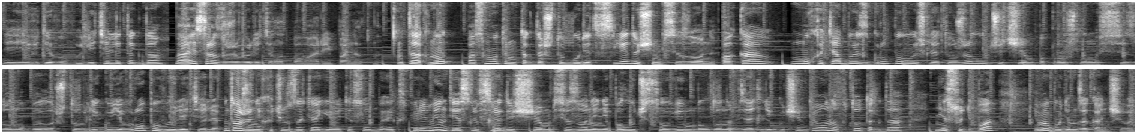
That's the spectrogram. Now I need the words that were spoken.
И где вы вылетели тогда? А, я сразу же вылетел от Баварии, понятно. Так, ну, посмотрим тогда, что будет в следующем сезоне. Пока, ну, хотя бы из группы вышли, это уже лучше, чем по прошлому сезону было, что в Лигу Европы вылетели. Но тоже не хочу затягивать особый эксперимент. Если в следующем сезоне не получится у Вимблдона взять Лигу Чемпионов, то тогда не судьба, и мы будем заканчивать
